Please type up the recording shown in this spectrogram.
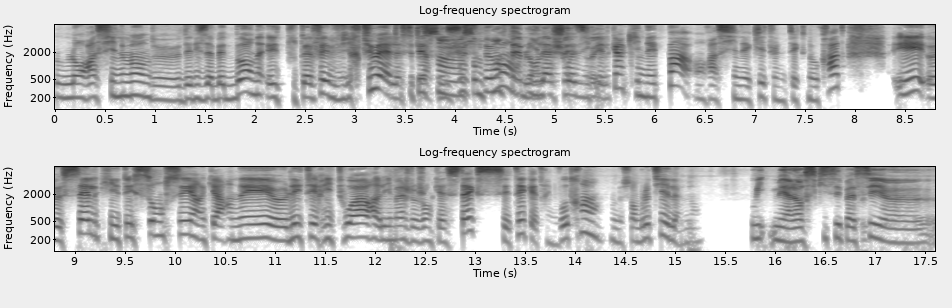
l'enracinement d'Elisabeth Borne est tout à fait virtuel. C'était son, point faible. Il a choisi quelqu'un qui n'est pas enraciné, qui est une technocrate, et euh, celle qui était censée incarner euh, les territoires à l'image de Jean Castex, c'était Catherine Vautrin, me semble-t-il. Non oui, mais alors ce qui s'est passé euh,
